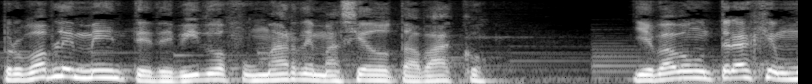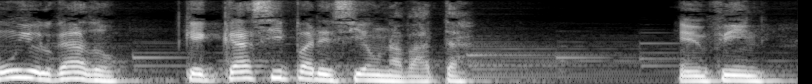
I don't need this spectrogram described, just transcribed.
probablemente debido a fumar demasiado tabaco. Llevaba un traje muy holgado, que casi parecía una bata. En fin,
